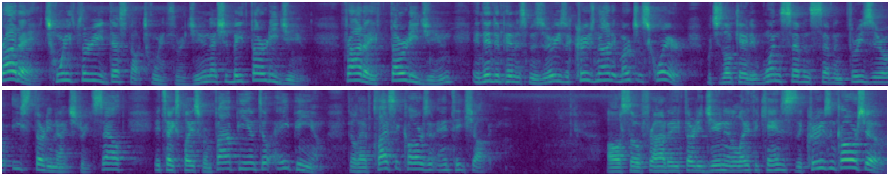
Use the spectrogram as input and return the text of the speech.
Friday, 23, that's not 23 June, that should be 30 June. Friday, 30 June, in Independence, Missouri, is a cruise night at Merchant Square, which is located at 17730 East 39th Street South. It takes place from 5 p.m. till 8 p.m. They'll have classic cars and antique shopping. Also, Friday, 30 June in Olathe, Kansas is the Cruise and Car Show.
